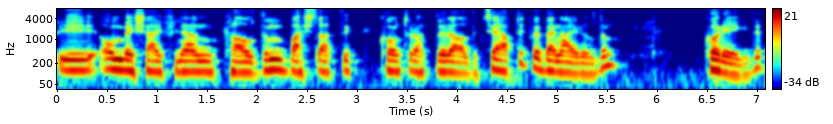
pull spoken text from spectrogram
bir 15 ay falan kaldım. Başlattık, kontratları aldık, şey yaptık ve ben ayrıldım. Kore'ye gidip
